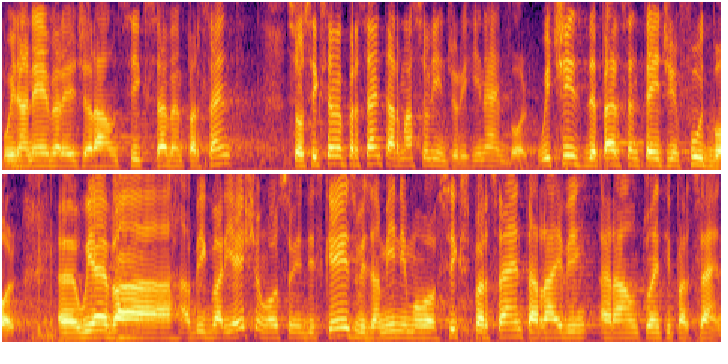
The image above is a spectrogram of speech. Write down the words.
with an average around 6-7%. So 6-7% are muscle injury in handball, which is the percentage in football. Uh, we have a, a, big variation also in this case with a minimum of 6% arriving around 20%.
